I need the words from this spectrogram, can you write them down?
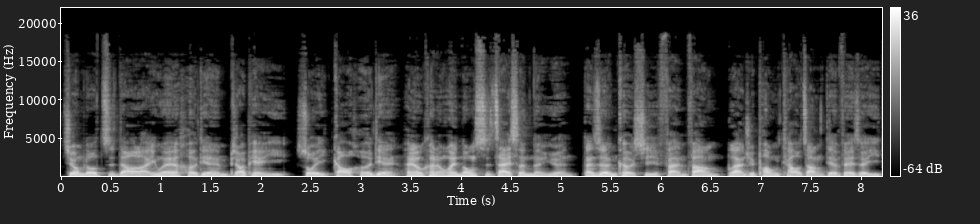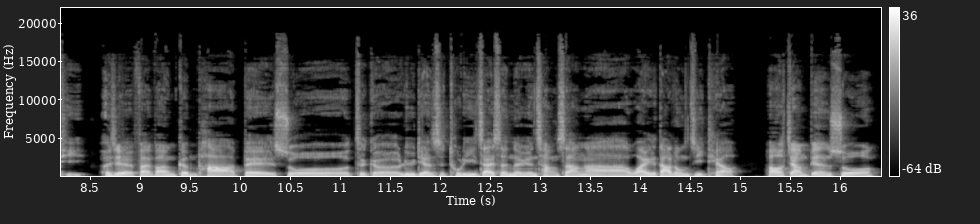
其实我们都知道了，因为核电比较便宜，所以搞核电很有可能会弄死再生能源。但是很可惜，反方不敢去碰调涨电费这一题，而且反方更怕被说这个绿电是图利再生能源厂商啊，挖一个大洞自己跳。好，这样变成说。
